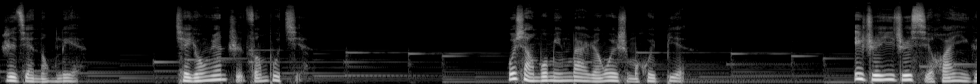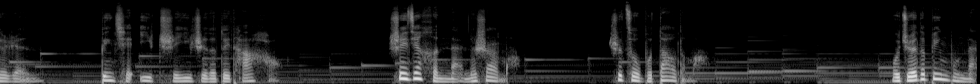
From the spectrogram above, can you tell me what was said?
日渐浓烈，且永远只增不减。我想不明白人为什么会变。一直一直喜欢一个人，并且一直一直的对他好，是一件很难的事儿吗？是做不到的吗？我觉得并不难，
